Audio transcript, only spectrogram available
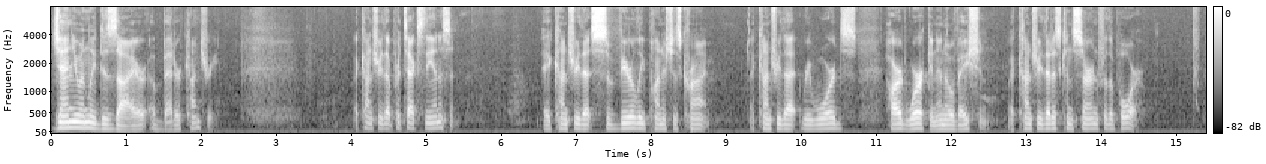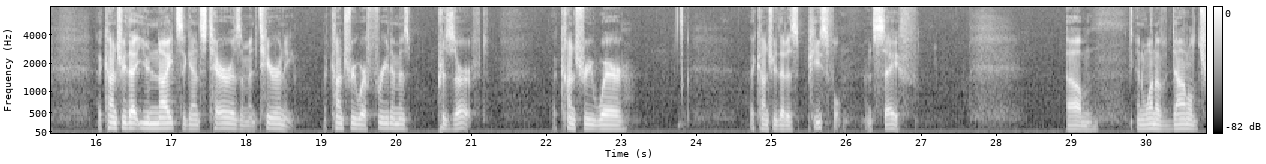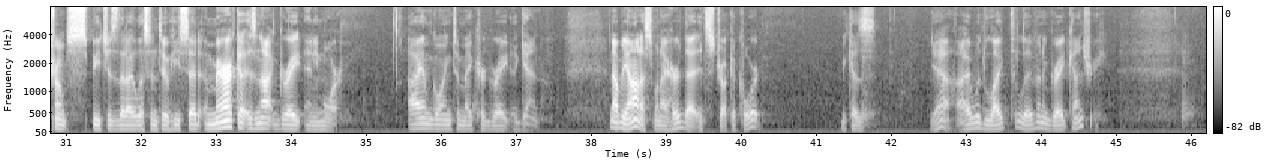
genuinely desire a better country. A country that protects the innocent, a country that severely punishes crime, a country that rewards hard work and innovation, a country that is concerned for the poor, a country that unites against terrorism and tyranny, a country where freedom is preserved, a country where a country that is peaceful and safe. Um, in one of Donald Trump's speeches that I listened to, he said, America is not great anymore. I am going to make her great again. Now, I'll be honest, when I heard that, it struck a chord. Because, yeah, I would like to live in a great country.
